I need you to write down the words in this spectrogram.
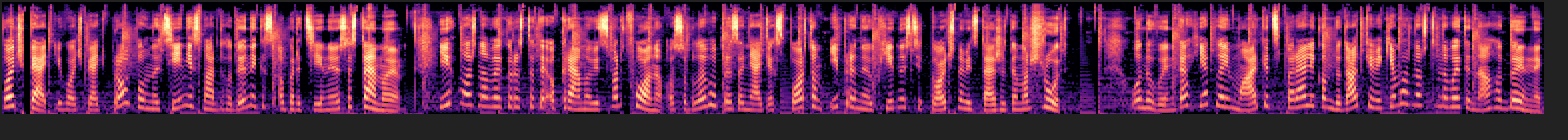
Watch 5 і Watch 5 Pro повноцінні смарт-годинники з операційною системою. Їх можна використати окремо від смартфону, особливо при заняттях спортом і при необхідності точно відстежити маршрут. У новинках є Play Market з переліком додатків, які можна встановити на годинник.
